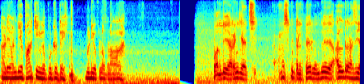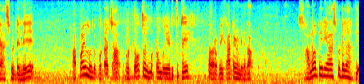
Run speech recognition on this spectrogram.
அப்படியே வண்டியை பார்க்கிங்கில் போட்டுட்டு வீடியோக்குள்ளே போகலாம் வந்து இறங்கியாச்சு. ஹாஸ்பிட்டல் பேர் வந்து அல்ராசி ஹாஸ்பிட்டலு அப்பாயின்மெண்ட் போட்டாச்சா? ஒரு டோக்கன் மட்டும் போய் எடுத்துட்டு அவரை போய் காட்ட வேண்டியதுதான். செம பெரிய ஹாஸ்பிட்டலாக இருக்கு.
